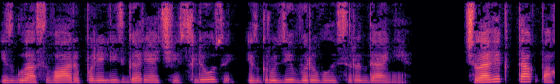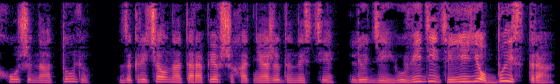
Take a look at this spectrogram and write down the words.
Из глаз Вары полились горячие слезы, из груди вырвалось рыдание. Человек, так похожий на Толю, закричал на оторопевших от неожиданности людей. «Уведите ее! Быстро!»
